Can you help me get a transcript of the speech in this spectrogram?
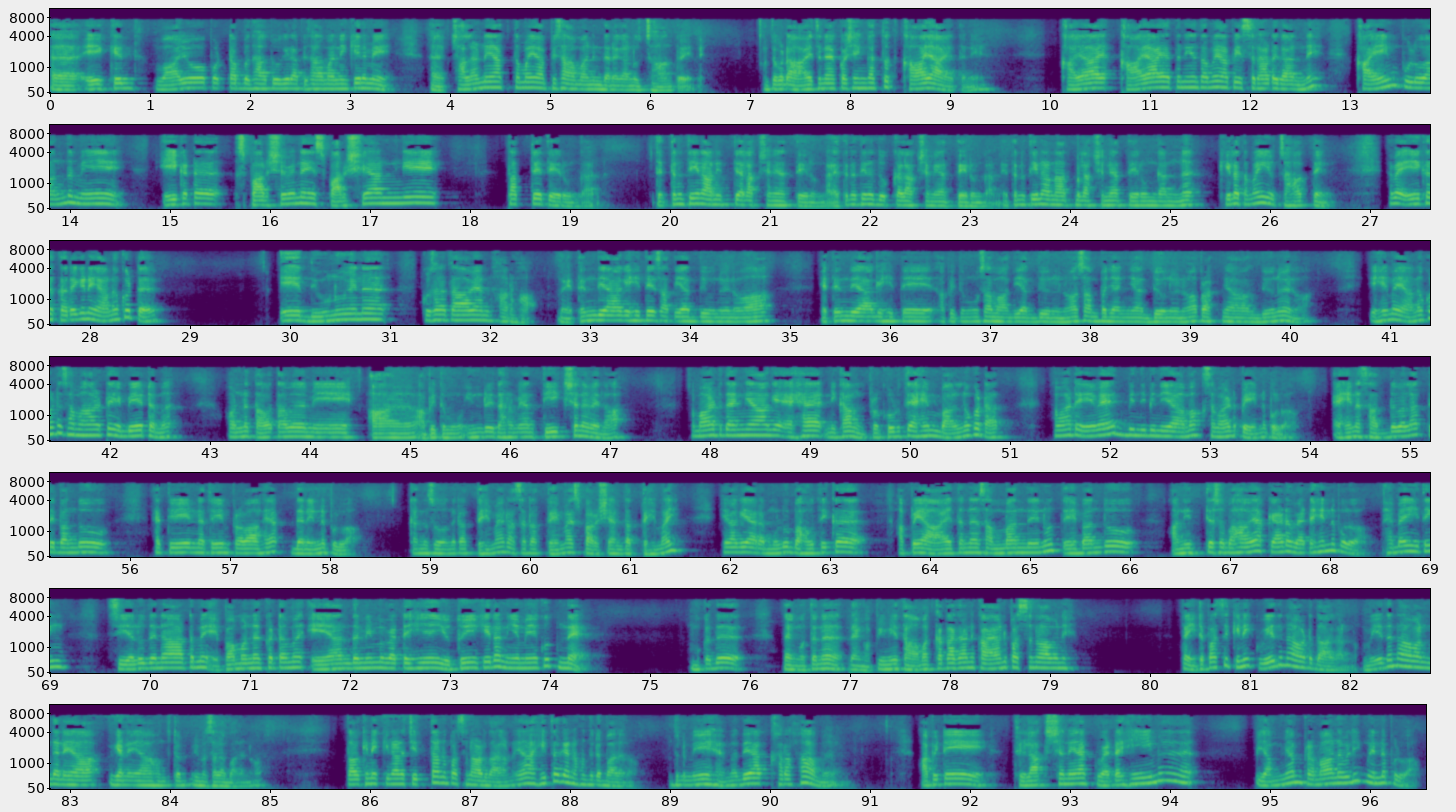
ඒකෙත් වායෝ පොට්ටබ්බ ධාතුව කියලා අපි සාමාන්‍යයෙන් කියන මේ චලනයක් තමයි අපි සාමාන්‍යයෙන් දැනගන්න උත්සාහන්ත වෙන්නේ. එතකොට ආයතනයක් වශයෙන් ගත්තොත් කාය ආයතනය. කාය ආයතනය තමයි අපි ඉස්සරහට ගන්නෙ. කයෙන් පුළුවන් මේ ඒකට ස්පර්ශ වෙන ස්පර්ශයන්ගේ தත්ත්වය තේරුම් ගන්න. එතන තියෙන අනිත්‍ය ලක්ෂණයක් තේරුම් ගන්න. එතන තියෙන දුක්ඛ ලක්ෂණයක් තේරුම් ගන්න. එතන තියෙන අනාත්ම ලක්ෂණයක් තේරුම් ගන්න කියලා තමයි උත්සාහත් වෙන්නේ. හැබැයි ඒක කරගෙන යනකොට ඒ දියුණු වෙන කුසලතාවයන් හරහා. එතෙන්දී ආගේ හිතේ සතියක් දියුණු වෙනවා. එතෙන්දී ආගේ හිතේ අපි තුමු සමාධියක් දියුණු වෙනවා. සම්පජඤ්ඤයක් දියුණු වෙනවා. ප්‍රඥාවක් දියුණු වෙනවා. එහෙම යනකොට සමහරට එබේටම ඔන්න තව තව මේ අපි තුමු ඉන්ද්‍රිය ධර්මයන් තීක්ෂණ වෙලා සමහරට දැන් යාගේ ඇහැ නිකන් ප්‍රകൃති ඇහෙන් බලනකොටත් සමහරට ඒවැයෙත් බිඳි බිඳි යාමක් සමහරට පේන්න පුළුවන්. ඇහෙන සද්දවලත් ඒ බඳු ඇතිවීම නැතිවීම ප්‍රවාහයක් දැනෙන්න පුළුවන්. ගන්ධ සුවඳටත් එහෙමයි රසටත් එහෙමයි ස්පර්ශයන්ටත් එහෙමයි. ඒ වගේ අර මුළු භෞතික අපේ ආයතන සම්බන්ධයෙන්ුත් ඒ බඳු අනිත්‍ය ස්වභාවයක් එයාට වැටහෙන්න පුළුවන්. හැබැයි ඉතින් සියලු දෙනාටම එපමණකටම ඒ අන්දමින්ම වැටහිය යුතුයි කියලා නියමයකුත් නැහැ. මොකද දැන් ඔතන දැන් අපි මේ තාමත් කතා කරන්නේ කායානුපස්සනාවනේ. දැන් ඊට පස්සේ කෙනෙක් වේදනාවට දාගන්නවා. වේදනාවන් දැන යා ගැන යා හොඳට විමසලා බලනවා. තව කෙනෙක් ඊළඟ චිත්තානුපසනාවට දාගන්නවා. එයා හිත ගැන හොඳට බලනවා. එතන මේ හැම දෙයක් කරාම අපිට ත්‍රිලක්ෂණයක් වැටහීම යම් යම් ප්‍රමාණ වලින් වෙන්න පුළුවන්.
